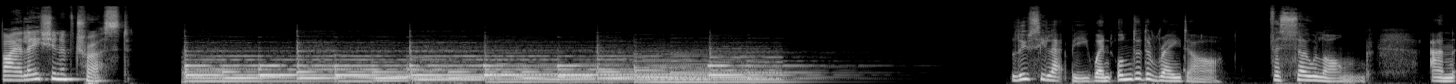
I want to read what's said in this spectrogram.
Violation of Trust. Lucy Letby went under the radar for so long and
